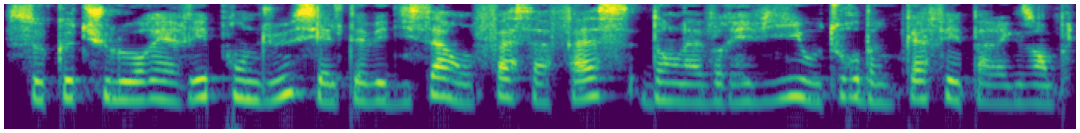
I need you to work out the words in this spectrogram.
ce que tu l'aurais répondu si elle t'avait dit ça en face à face, dans la vraie vie, autour d'un café par exemple.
